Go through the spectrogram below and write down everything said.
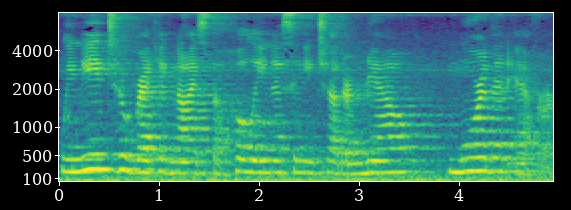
We need to recognize the holiness in each other now more than ever.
